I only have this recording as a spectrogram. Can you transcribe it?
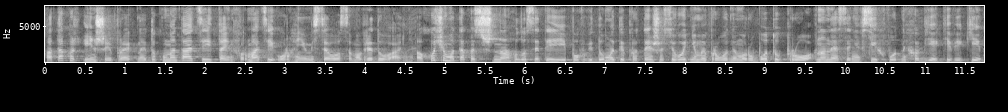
а також іншої проектної документації та інформації органів місцевого самоврядування. Хочемо також наголосити і повідомити про те, що сьогодні ми проводимо роботу про нанесення всіх водних об'єктів, які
